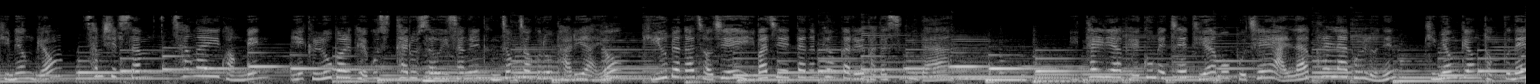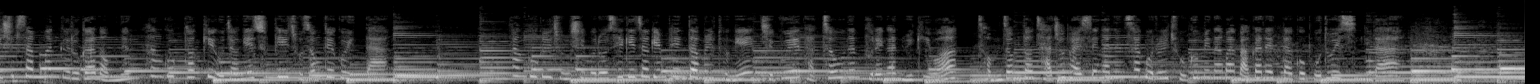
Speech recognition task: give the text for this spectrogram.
김연경, 33, 상하이 광민, 이 글로벌 배구 스타로서 의상을 긍정적으로 발휘하여 기후변화 저지에 이바지했다는 평가를 받았습니다. 이탈리아 배구 매체 디아모 보체의 알라 팔라볼로는 김연경 덕분에 13만 그루가 넘는 한국 터키 우정의 숲이 조성되고 있다. 한국을 중심으로 세계적인 팬덤을 통해 지구에 닥쳐오는 불행한 위기와 점점 더 자주 발생하는 사고를 조금이나마 막아냈다고 보도했습니다.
